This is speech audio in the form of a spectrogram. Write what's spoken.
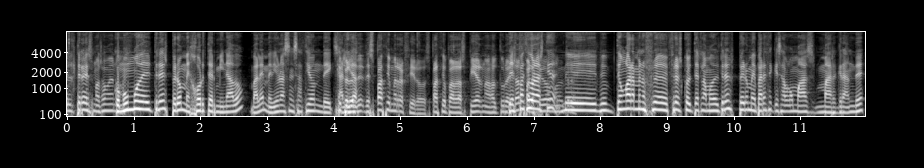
Model 3 más o menos. como un Model 3 pero mejor terminado, ¿vale? Me dio una sensación de Sí, pero calidad. de, de espacio me refiero, espacio para las piernas, altura y Despacio tal. a las parecido tie- al Model 3. eh, tengo ahora menos fre- fresco el Tesla Model 3, pero me parece que es algo más, más grande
